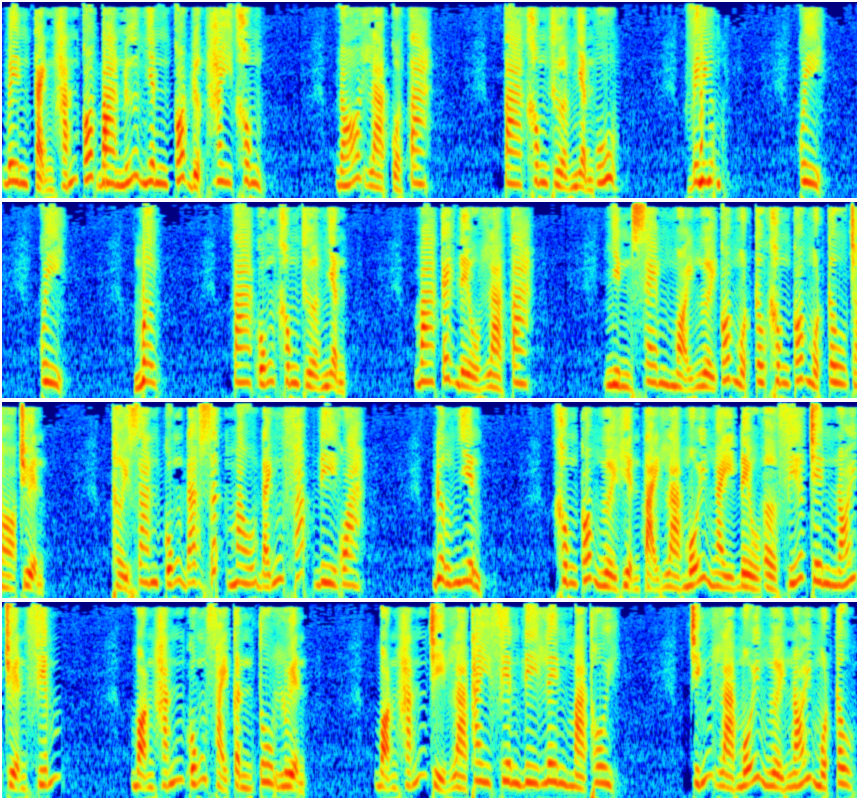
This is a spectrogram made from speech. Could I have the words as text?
Bên cạnh hắn có ba nữ nhân có được hay không? Đó là của ta. Ta không thừa nhận u. Vinh. Quy. Quy. Mơ. Ta cũng không thừa nhận. Ba cách đều là ta. Nhìn xem mọi người có một câu không có một câu trò chuyện. Thời gian cũng đã rất mau đánh pháp đi qua. Đương nhiên. Không có người hiện tại là mỗi ngày đều ở phía trên nói chuyện phiếm. Bọn hắn cũng phải cần tu luyện. Bọn hắn chỉ là thay phiên đi lên mà thôi. Chính là mỗi người nói một câu.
